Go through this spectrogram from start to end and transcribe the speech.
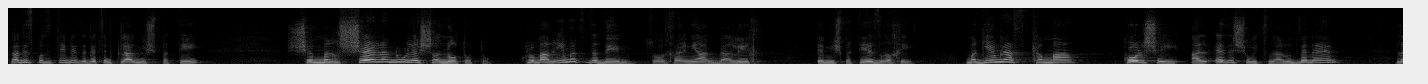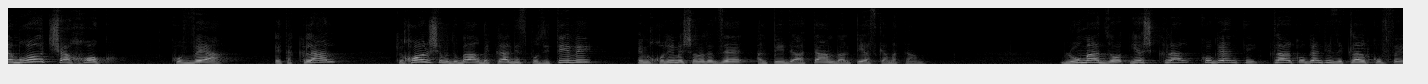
כלל דיספוזיטיבי זה בעצם כלל משפטי שמרשה לנו לשנות אותו. כלומר, אם הצדדים, לצורך העניין, בהליך משפטי אזרחי, מגיעים להסכמה כלשהי על איזושהי התנהלות ביניהם, למרות שהחוק קובע את הכלל, ככל שמדובר בכלל דיספוזיטיבי, הם יכולים לשנות את זה על פי דעתם ועל פי הסכמתם. לעומת זאת, יש כלל קוגנטי. כלל קוגנטי זה כלל כופה.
